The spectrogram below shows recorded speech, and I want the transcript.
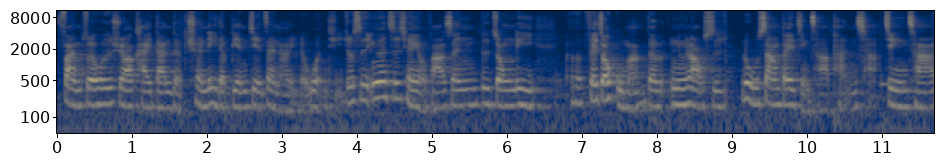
犯罪或是需要开单的权利的边界在哪里的问题，就是因为之前有发生是中坜呃非洲鼓吗的女老师路上被警察盘查，警察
